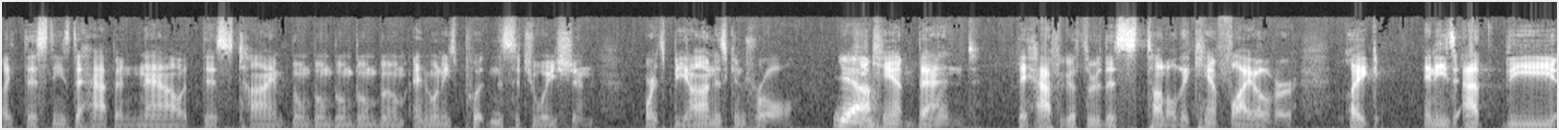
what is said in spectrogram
Like this needs to happen now at this time. Boom, boom, boom, boom, boom. And when he's put in the situation where it's beyond his control, Yeah. he can't bend. They have to go through this tunnel. They can't fly over. Like, and he's at the.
